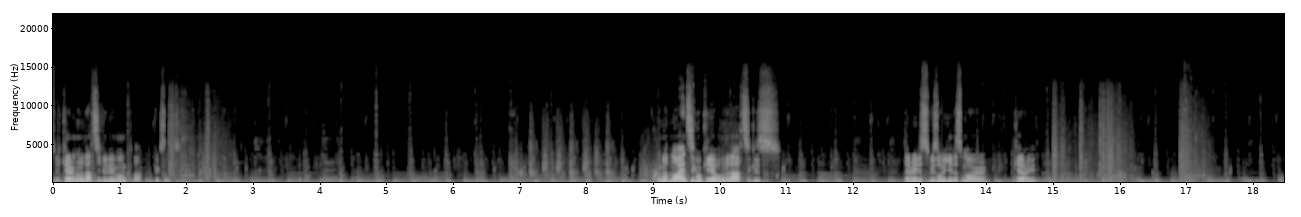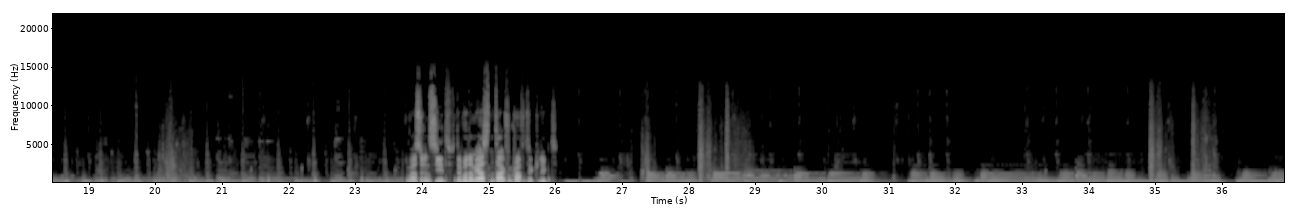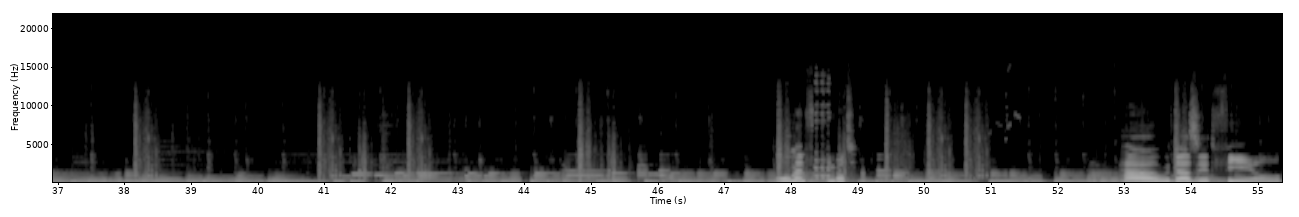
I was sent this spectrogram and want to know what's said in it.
Du mich carryen 180 Bewegung? Na, fix nicht. ...190 okay, aber 180 ist... Der Raid ist sowieso jedes Mal Carry. Hast du den Seed? Der wurde am ersten Tag von Craft Attack How does it feel?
